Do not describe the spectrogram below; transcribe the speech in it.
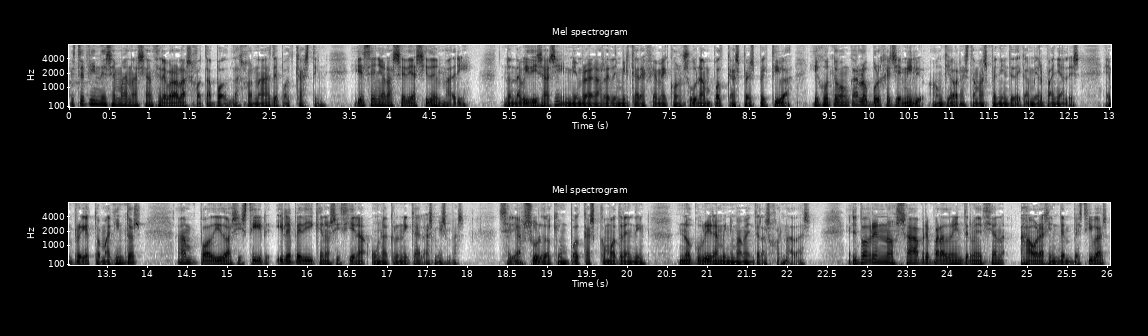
Este fin de semana se han celebrado las JPod, las jornadas de podcasting, y este año la sede ha sido en Madrid. Don David Isasi, miembro de la red de Milcar FM con su gran podcast Perspectiva, y junto con Carlos Burges y Emilio, aunque ahora está más pendiente de cambiar pañales, en Proyecto Macintosh, han podido asistir y le pedí que nos hiciera una crónica de las mismas. Sería absurdo que un podcast como Trending no cubriera mínimamente las jornadas. El pobre nos ha preparado una intervención a horas intempestivas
